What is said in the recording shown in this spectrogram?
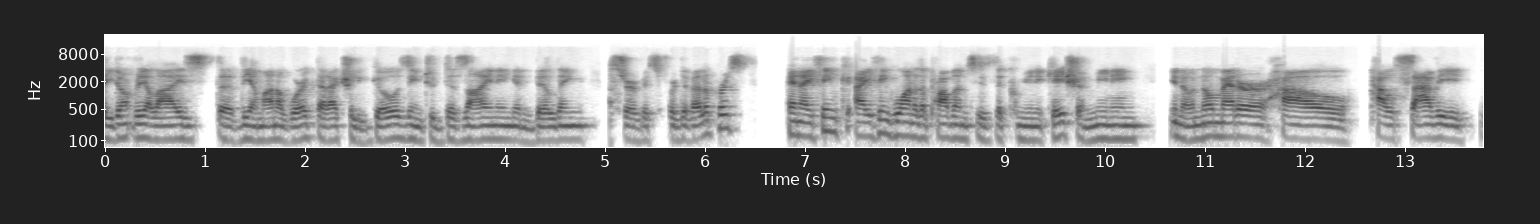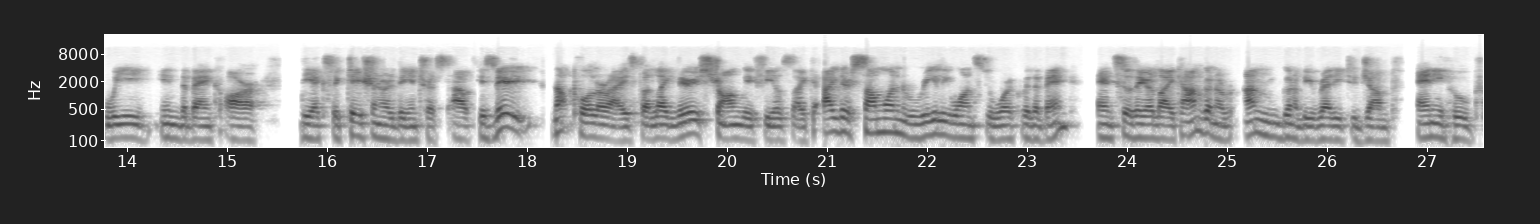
They don't realize the, the amount of work that actually goes into designing and building a service for developers. And I think I think one of the problems is the communication, meaning you know no matter how how savvy we in the bank are the expectation or the interest out is very not polarized but like very strongly feels like either someone really wants to work with a bank and so they're like i'm gonna i'm gonna be ready to jump any hoop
